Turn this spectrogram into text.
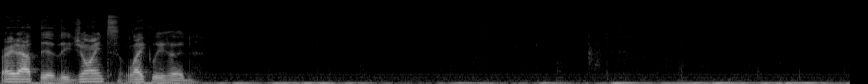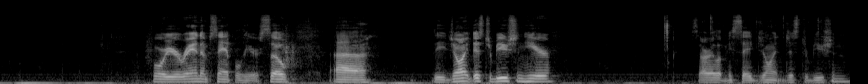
write out the, the joint likelihood for your random sample here. So uh, the joint distribution here, sorry, let me say joint distribution.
